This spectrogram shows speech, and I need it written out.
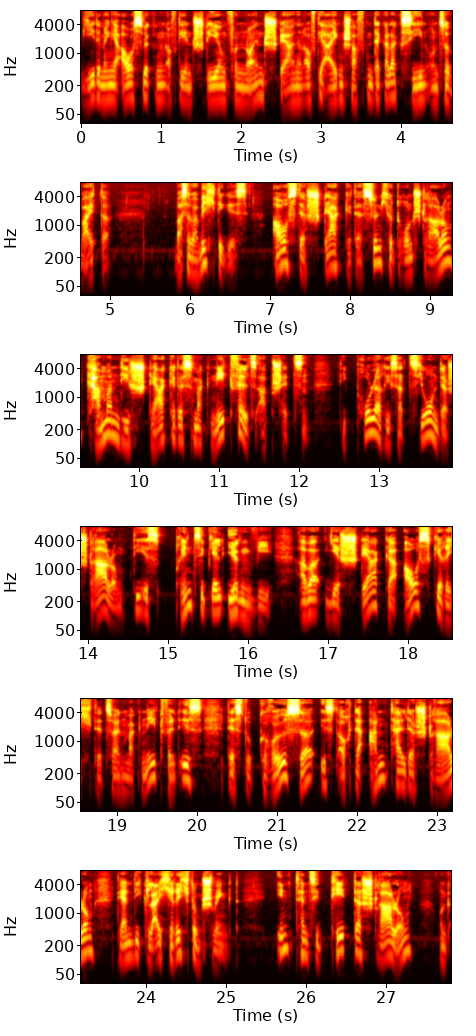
jede Menge Auswirkungen auf die Entstehung von neuen Sternen, auf die Eigenschaften der Galaxien und so weiter. Was aber wichtig ist, aus der Stärke der Synchotronstrahlung kann man die Stärke des Magnetfelds abschätzen. Die Polarisation der Strahlung, die ist prinzipiell irgendwie, aber je stärker ausgerichtet so ein Magnetfeld ist, desto größer ist auch der Anteil der Strahlung, der in die gleiche Richtung schwingt. Intensität der Strahlung und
